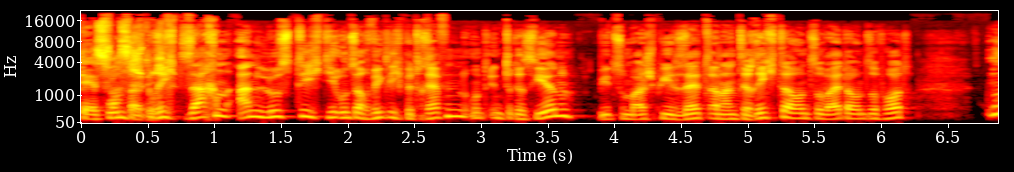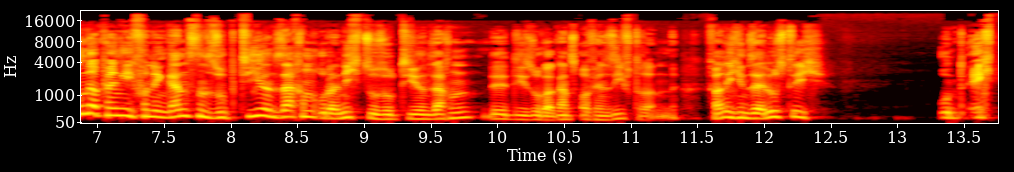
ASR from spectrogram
Der ist wasserdicht. spricht Sachen an, lustig, die uns auch wirklich betreffen und interessieren, wie zum Beispiel selbsternannte Richter und so weiter und so fort. Unabhängig von den ganzen subtilen Sachen oder nicht so subtilen Sachen, die, sogar ganz offensiv dran, fand ich ihn sehr lustig und echt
